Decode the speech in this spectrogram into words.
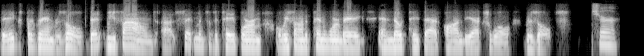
the eggs per gram result, that we found uh, segments of the tapeworm or we found a pinworm egg and notate that on the actual results. Sure.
